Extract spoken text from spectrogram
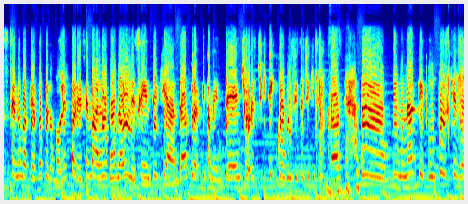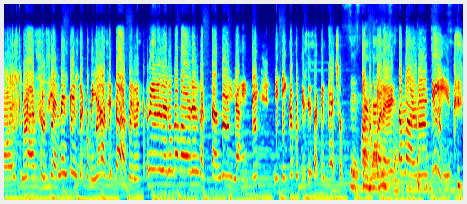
seno materno, pero no les parece malo un adolescente que anda prácticamente en chores chiquiticos, blusitas chiquiticas, o en una actitud pues que no es la socialmente, entre comillas, aceptada, pero es terrible ver a una madre lactando y la gente critica porque se saca el pecho. Cuando para esta madre, sí,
